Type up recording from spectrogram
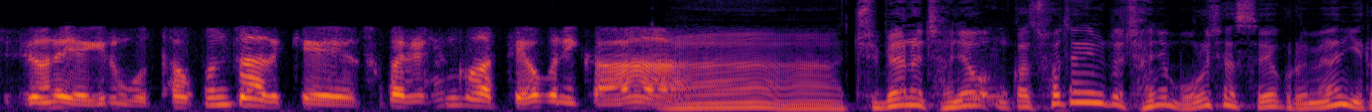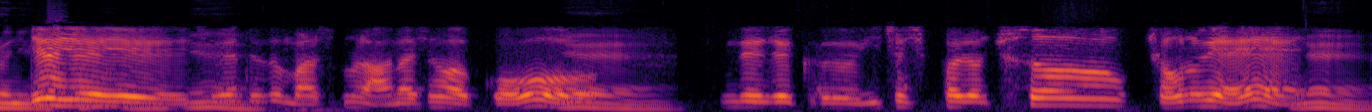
주변에 얘기를 못하고 혼자 이렇게 소가리를 한 것 같아요, 보니까. 아, 아, 주변은 전혀 그러니까 소장님도 전혀 모르셨어요, 그러면 이런 일이 예, 예, 예. 예. 주변한테도 말씀을 안 하셔갖고, 예. 근데 이제 그 2018년 추석 전후에 네.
